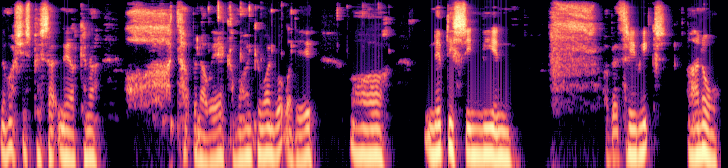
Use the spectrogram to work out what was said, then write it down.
They must just be sitting there kind of oh, tapping away. Come on, come on, what will do? Oh, nobody's seen me in about three weeks. I know.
